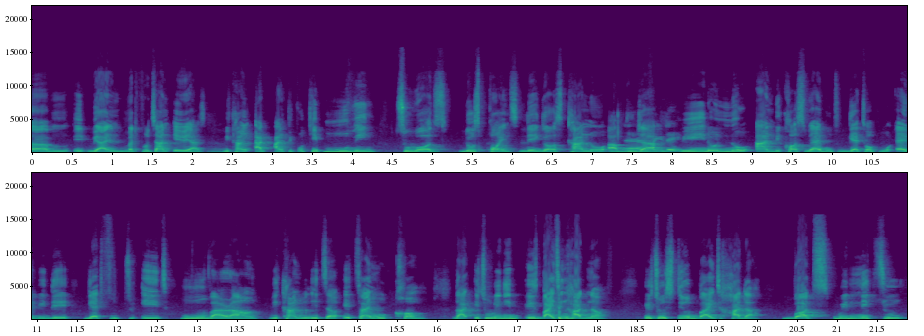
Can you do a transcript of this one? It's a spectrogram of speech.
um we are in metropolitan areas we can and, and people keep moving towards those points lagos kano abuja we don't know and because we are able to get up every day get food to eat move around we can't really tell a time will come that it will really is biting hard now it will still bite harder but we need to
